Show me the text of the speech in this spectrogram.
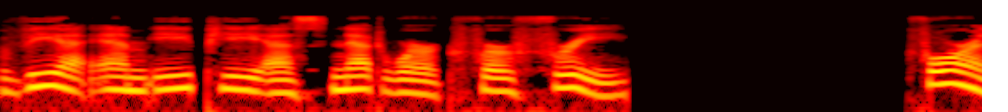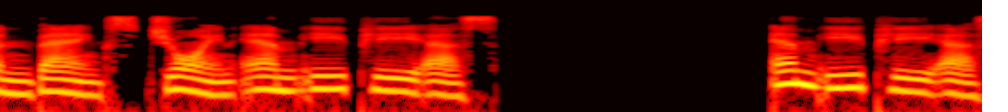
via MEPS network for free. Foreign banks join MEPS. MEPS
